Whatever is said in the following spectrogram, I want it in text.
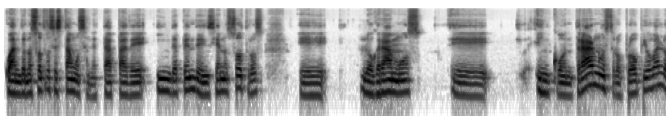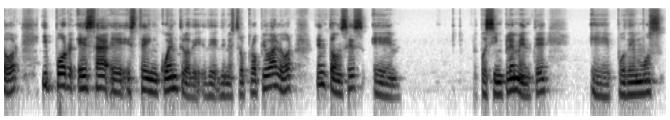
Cuando nosotros estamos en la etapa de independencia, nosotros eh, logramos eh, encontrar nuestro propio valor y por esa, eh, este encuentro de, nuestro propio valor, entonces, pues simplemente eh, podemos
